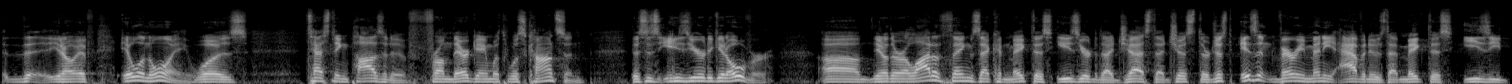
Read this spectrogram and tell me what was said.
The, you know, if Illinois was testing positive from their game with Wisconsin. This is easier to get over. Um, you know, there are a lot of things that could make this easier to digest. That just there just isn't very many avenues that make this easy.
